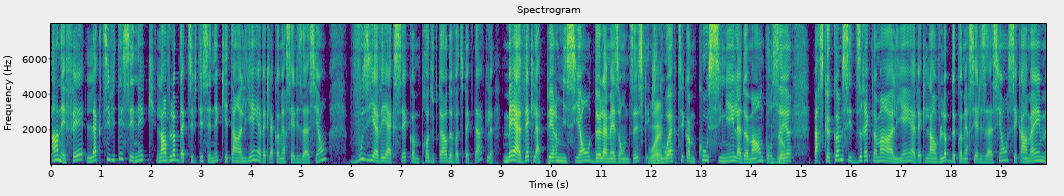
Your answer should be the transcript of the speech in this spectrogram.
en effet, l'activité scénique, l'enveloppe d'activité scénique qui est en lien avec la commercialisation, vous y avez accès comme producteur de votre spectacle, mais avec la permission de la maison de disques Ouais. qui doit, tu sais, comme co-signer la demande pour ça. dire, parce que comme c'est directement en lien avec l'enveloppe de commercialisation, c'est quand même,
